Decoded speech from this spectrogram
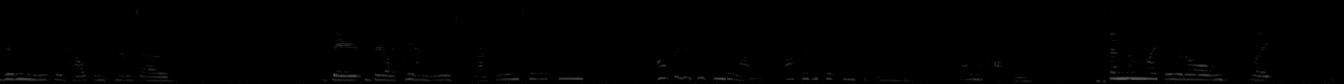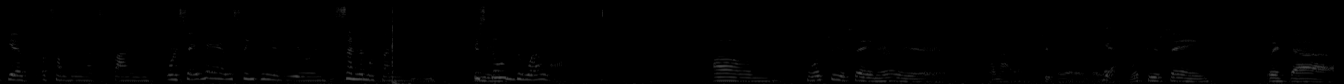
really needs your help in terms of they they're like, hey, I'm really struggling, sort of thing. Offer to take them to lunch. Offer to take them to dinner. Buy them a coffee. Send them like a little like gif of something that's funny, or say, hey, I was thinking of you, and send them a funny meme. Just Mhm. don't dwell on it. Um, to what you were saying earlier, well, not like super earlier, but like Yeah. what you were saying with uh,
